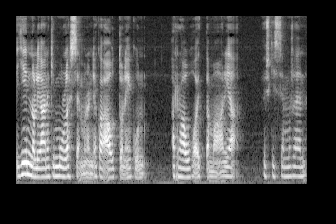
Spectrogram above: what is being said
Jin oli ainakin mulle semmoinen, joka auttoi niin kuin rauhoittamaan ja myöskin semmoiseen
